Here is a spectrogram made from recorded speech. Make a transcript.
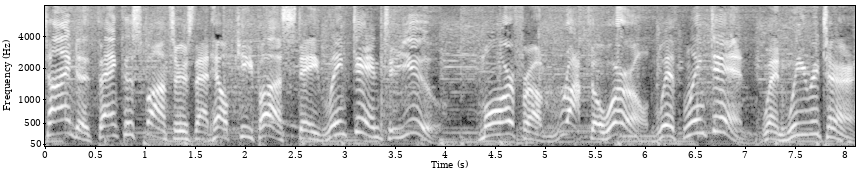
Time to thank the sponsors that help keep us stay linked in to you. More from Rock the World with LinkedIn when we return.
